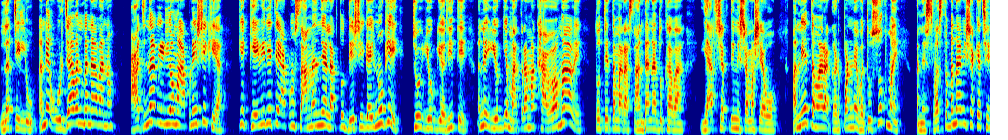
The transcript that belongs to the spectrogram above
લચીલું અને ઉર્જાવાન બનાવવાનો. આજના વિડીયોમાં આપણે શીખ્યા કે કેવી રીતે આપણું સામાન્ય લાગતું દેશી ગાયનું ઘી જો યોગ્ય રીતે અને યોગ્ય માત્રામાં ખાવામાં આવે, તો તે તમારા સાંધાના દુખાવા, યાદશક્તિની સમસ્યાઓ અને તમારા ઘડપણને વધુ સુખમય અને સ્વસ્થ બનાવી શકે છે.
